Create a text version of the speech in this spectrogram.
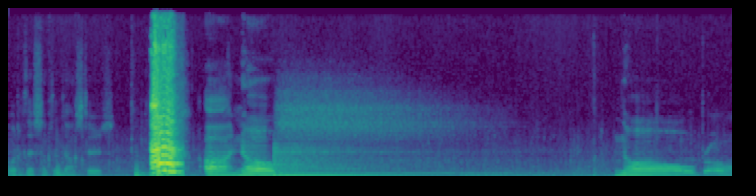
What if there's something downstairs? Ah! Oh no. No, bro.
